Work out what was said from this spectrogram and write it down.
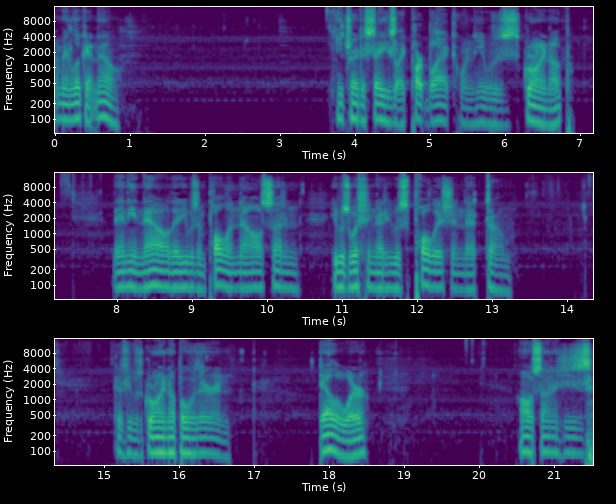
I mean, look at now. He tried to say he's like part black when he was growing up. Then he now that he was in Poland, now all of a sudden he was wishing that he was Polish and that um because he was growing up over there in Delaware all of a sudden he's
